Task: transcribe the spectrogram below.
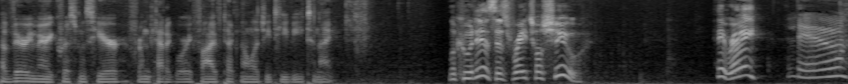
a very merry Christmas here from Category Five Technology TV tonight. Look who it is! It's Rachel Shu. Hey Ray, Hello.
